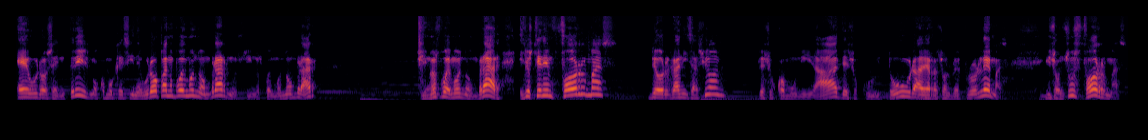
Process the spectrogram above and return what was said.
eurocentrismo, como que sin Europa no podemos nombrarnos, si nos podemos nombrar, si nos podemos nombrar. Ellos tienen formas de organización de su comunidad, de su cultura, de resolver problemas y son sus formas.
